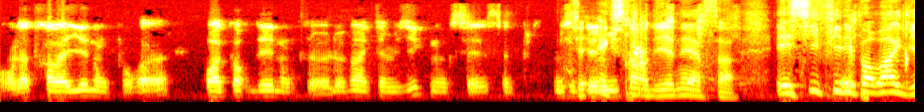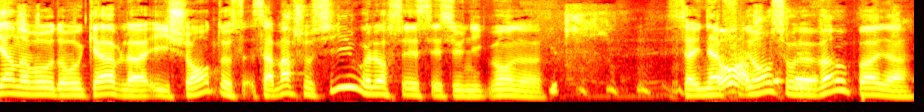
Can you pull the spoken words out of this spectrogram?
on a travaillé donc pour euh, pour accorder donc le, le vin avec la musique. Donc c'est cette musique de extraordinaire ça. Et si Philippe Orbach vient dans vos, dans vos caves là, il chante, ça marche aussi ou alors c'est c'est- c'est uniquement euh, ça a une Non, influence après, sur le vin ou pas là?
